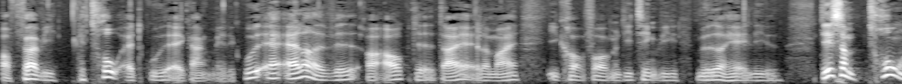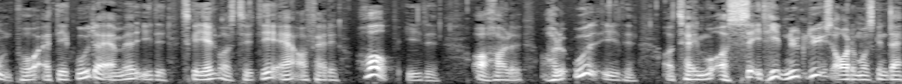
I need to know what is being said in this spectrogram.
og før vi kan tro, at Gud er i gang med det. Gud er allerede ved at afklæde dig eller mig i form af de ting, vi møder her i livet. Det som troen på, at det er Gud, der er med i det, skal hjælpe os til, det er at fatte håb i det, og holde, holde ud i det, og, tage imod, og se et helt nyt lys over det, måske endda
